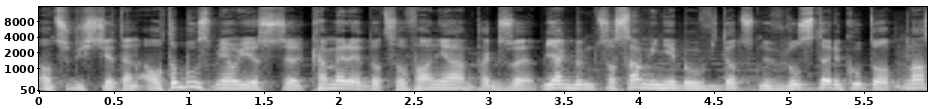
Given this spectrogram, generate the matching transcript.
oczywiście ten autobus miał jeszcze kamerę do cofania, także jakbym czasami nie był widoczny w lusterku, to na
